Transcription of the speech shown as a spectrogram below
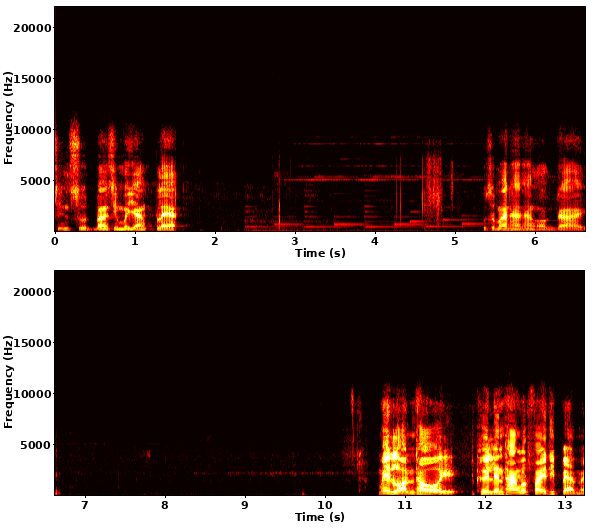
สิ้นสุดบางสิ่งบางอย่างแปลกผู้สามารถหาทางออกได้ ไม่หลอนเท่าไอ เคยเล่นทางรถไฟที่แปดไหม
